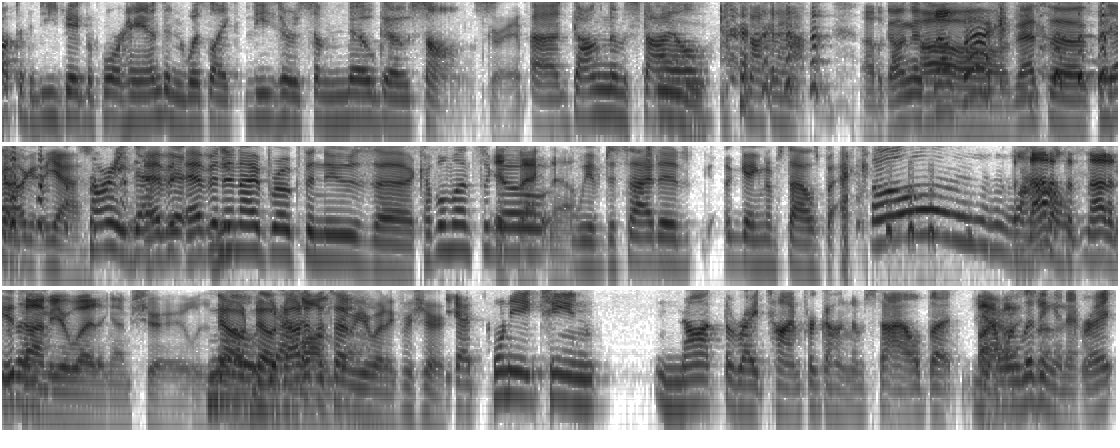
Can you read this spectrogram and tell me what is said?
talked to the DJ beforehand and was like, these are some no-go songs. Great. Uh, Gangnam Style, it's not going to happen. Uh, but Gangnam Styles Oh, back. that's a Yeah. yeah. Sorry, that, Evan, that- Evan you- and I broke the news uh, a couple months ago. back now. We've decided Gangnam Style's back. Oh, wow. Not at the not at the It's- time of your wedding. I'm sure it was. no, No, no, yeah. not at the time of your wedding for sure. yeah 2018 not the right time for gangnam style but yeah, Yeah, we're living saw in it. it right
